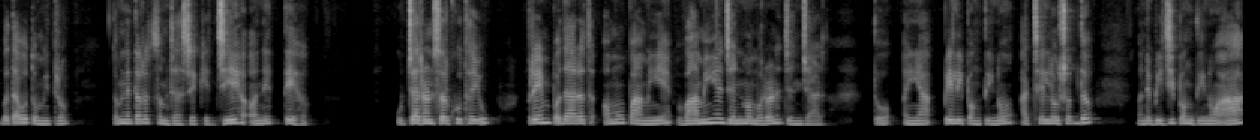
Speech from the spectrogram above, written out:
બતાવો તો મિત્રો. તમને તરત સમજાશે કે જેહ અને તેહ ઉચ્ચારણ સરખું થયું. પ્રેમ પદાર્થ અમો પામીએ, વામીએ જન્મ મરણ જંજાળ. તો અહીંયા પેલી પંક્તિનો આ છેલ્લો શબ્દ અને બીજી પંક્તિનો આ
